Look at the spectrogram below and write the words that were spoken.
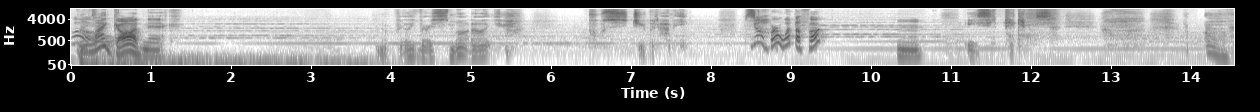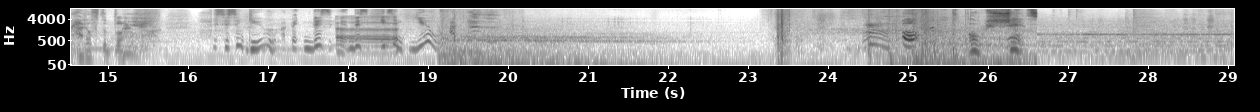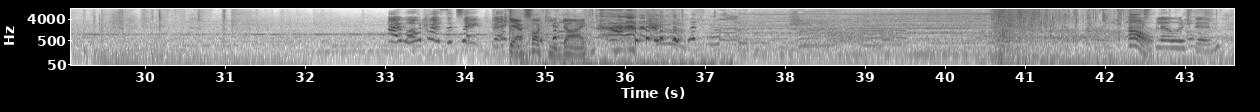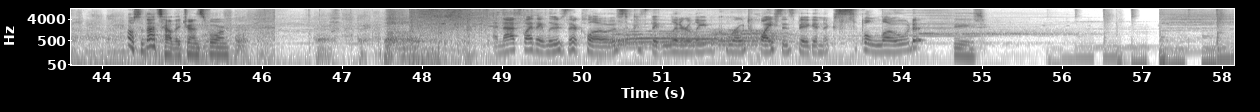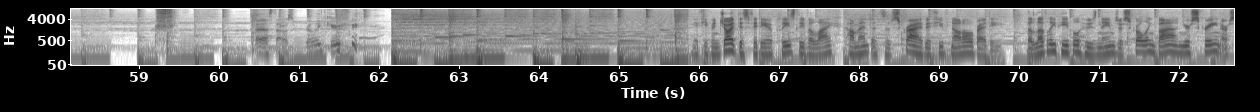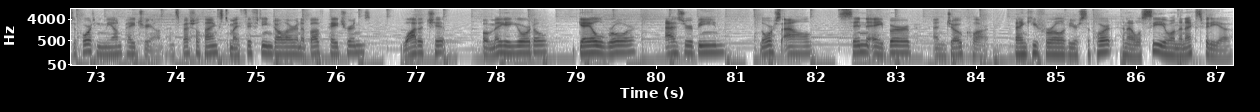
Whoa. My God, Nick. You're not really very smart, are you? Poor stupid Abby. Yo, bro, what the fuck? Hmm. Easy pickings. Right off the bone. This isn't you. I mean, This this Uh. isn't you. I- Oh shit. I won't hesitate, bitch. Yeah, fuck you, die. oh, Explosion. oh, so that's how they transform. And that's why they lose their clothes, because they literally grow twice as big and explode. Jeez. That was really goofy. If you've enjoyed this video, please leave a like, comment, and subscribe if you've not already. The lovely people whose names are scrolling by on your screen are supporting me on Patreon, and special thanks to my $15 and above patrons, Wada Chip, Omega Yordle, Gale Roar, Azure Beam, Norse Owl, Sin A Burb, and Joe Clark. Thank you for all of your support, and I will see you on the next video.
